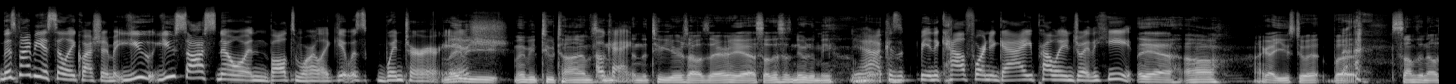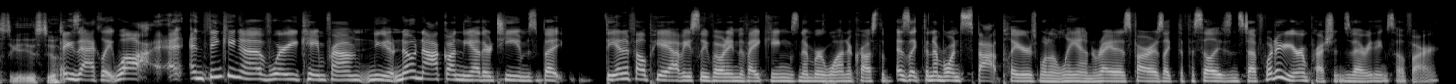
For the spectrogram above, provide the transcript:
This might be a silly question, but you you saw snow in Baltimore like it was winter Maybe maybe two times in, Okay. in the two years I was there. Yeah, so this is new to me. Yeah, because being a California guy, you probably enjoy the heat. yeah, uh, I got used to it, but something else to get used to. Exactly. Well, and thinking of where you came from, you know, no knock on the other teams, but the NFLPA obviously voting the Vikings number one across the as like the number one spot players want to land, right? As far as like the facilities and stuff. What are your impressions of everything so far?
